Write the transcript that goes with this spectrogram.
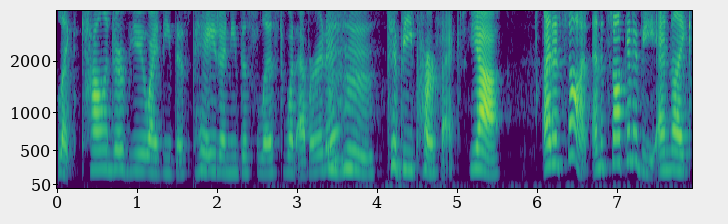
like calendar view. I need this page. I need this list, whatever it is, Mhm. to be perfect. Yeah. And it's not. And it's not going to be. And like,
